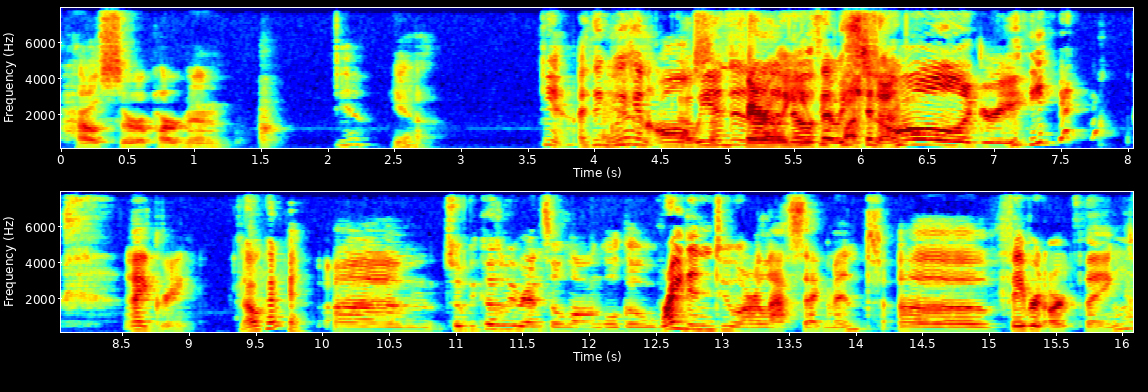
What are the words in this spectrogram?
house or apartment. Yeah. Yeah. Yeah, I think Oh, we yeah. can all we a ended on a note easy that we question. can all agree. I agree. Okay. Um, so because we ran so long, we'll go right into our last segment of favorite art thing.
